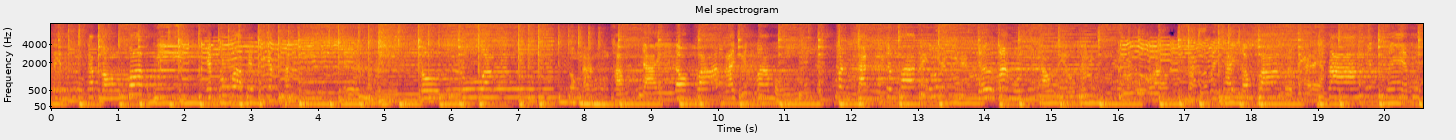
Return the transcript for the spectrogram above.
เต็นกับน้องของพี่เจ็บหัวเพียบเพียบทันทีเจอทันโดนลวงต้องนั่งทำใจดอกฟ้ากลายเป็นมามุย มันกันจนพาได้ลุเจอมาหมุนเขาเหลวไปไม่ใช่ดอกฟ้าเปิดเป็นอะไรสร้างเป็นแม่พุ่ม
